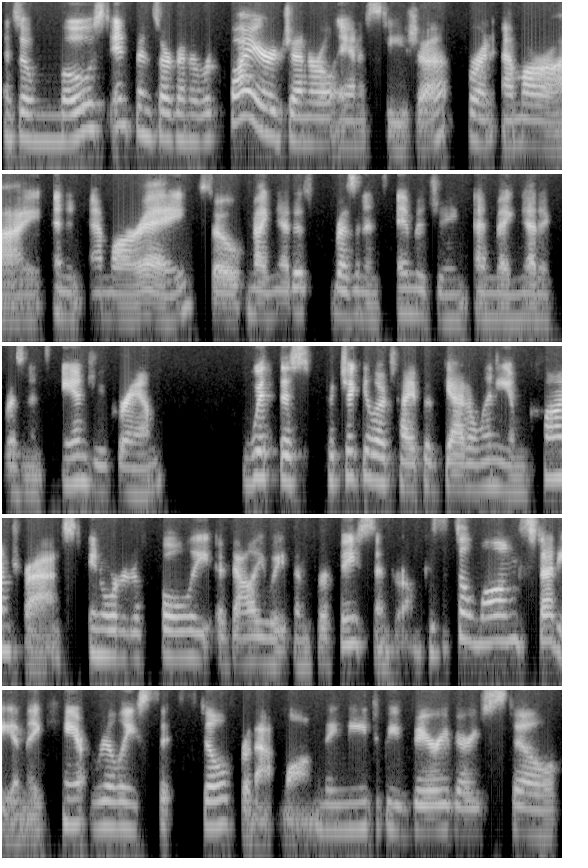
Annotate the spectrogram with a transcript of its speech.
And so, most infants are going to require general anesthesia for an MRI and an MRA, so magnetic resonance imaging and magnetic resonance angiogram, with this particular type of gadolinium contrast in order to fully evaluate them for PHACE syndrome because it's a long study and they can't really sit still for that long. They need to be very, very still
